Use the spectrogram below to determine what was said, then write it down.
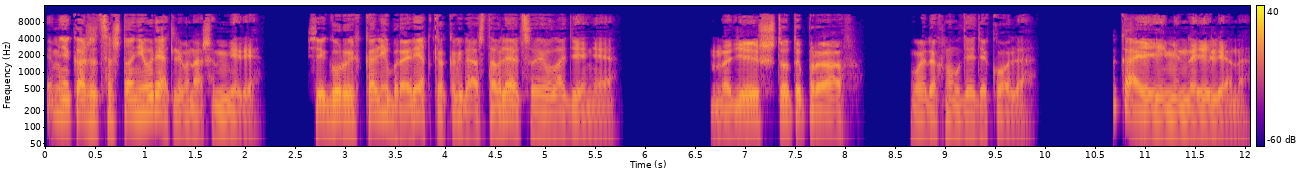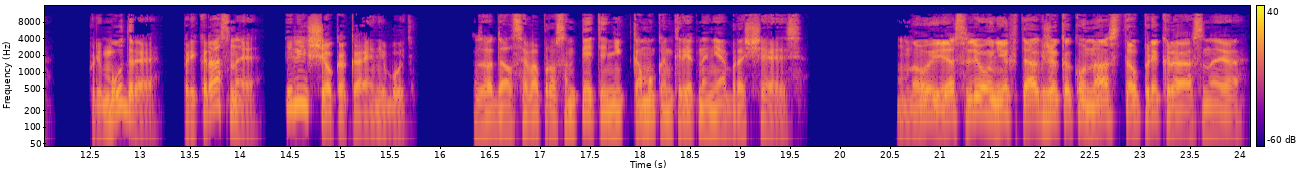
И мне кажется, что они вряд ли в нашем мире. Фигуры их калибра редко когда оставляют свои владения. «Надеюсь, что ты прав», выдохнул дядя Коля. «Какая именно Елена? Премудрая? Прекрасная? Или еще какая-нибудь?» Задался вопросом Петя, ни к кому конкретно не обращаясь. «Ну, если у них так же, как у нас, то прекрасная.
